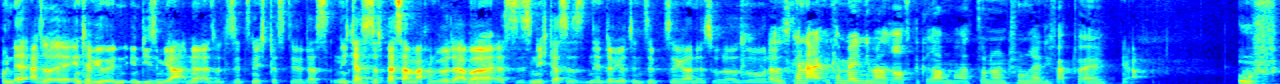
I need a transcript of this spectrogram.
Und äh, also äh, Interview in, in diesem Jahr, ne? Also das ist jetzt nicht, dass du das, nicht, dass es das besser machen würde, aber Nee. es ist nicht, dass es ein Interview aus den 70ern ist oder so. Oder? Also es ist keine alten Kamellen, die man rausgegraben hat, sondern schon relativ aktuell. ja. Uff.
